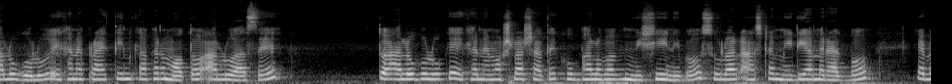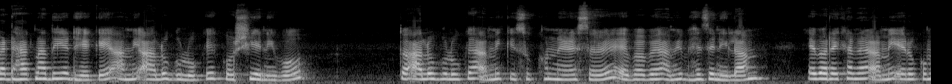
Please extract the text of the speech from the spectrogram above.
আলুগুলো, এখানে প্রায় তিন কাপের মতো আলু আছে। তো আলুগুলোকে এখানে মশলার সাথে খুব ভালোভাবে মিশিয়ে নিব। চুলার আঁচটা মিডিয়ামে রাখব। এবার ঢাকনা দিয়ে ঢেকে আমি আলুগুলোকে কষিয়ে নিব। তো আলুগুলোকে আমি কিছুক্ষণ নেড়ে সেড়ে এভাবে আমি ভেজে নিলাম। এবার এখানে আমি এরকম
